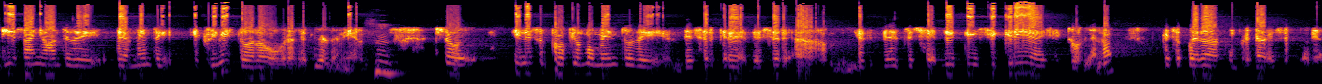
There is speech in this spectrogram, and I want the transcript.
10 años antes de realmente escribir toda la obra de Piel de Miel. Hmm. So, tiene sus propios momentos de, de ser, de ser, ah, de, que se crea esa historia, ¿no? Que se pueda completar esa historia.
